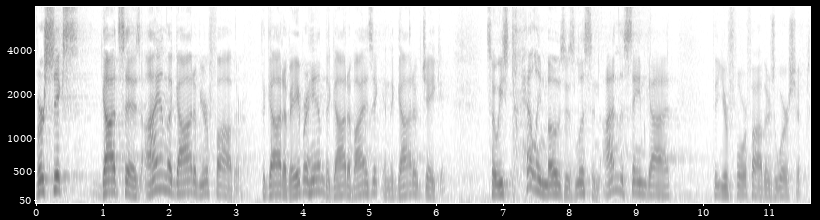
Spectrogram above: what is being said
Verse 6, God says, I am the God of your father, the God of Abraham, the God of Isaac, and the God of Jacob. So he's telling Moses, Listen, I'm the same God that your forefathers worshiped.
